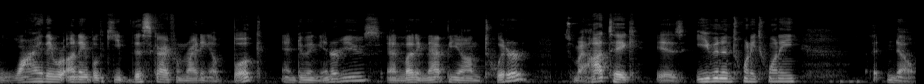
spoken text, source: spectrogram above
why they were unable to keep this guy from writing a book and doing interviews and letting that be on Twitter? So my hot take is even in 2020, uh, no.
